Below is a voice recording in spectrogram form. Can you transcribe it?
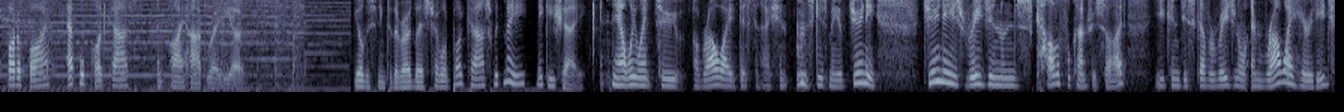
Spotify, Apple Podcasts, and iHeartRadio. You're listening to the Road Less Travelled podcast with me, Nikki Shea. Now, we went to a railway destination, excuse me, of Junee. Junee's region's colourful countryside, you can discover regional and railway heritage,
